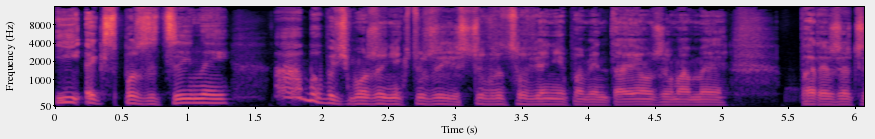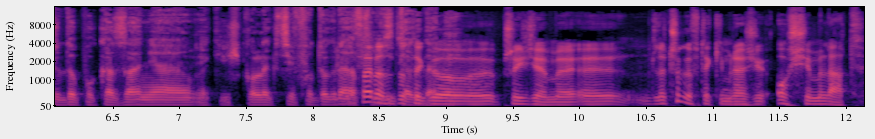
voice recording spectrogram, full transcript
i ekspozycyjnej, albo być może niektórzy jeszcze wrocławianie pamiętają, że mamy parę rzeczy do pokazania, jakieś kolekcje fotografii. Zaraz do tak tego dalej. przejdziemy. E, dlaczego w takim razie 8 lat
